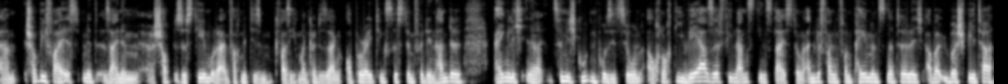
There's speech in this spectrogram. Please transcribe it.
ähm, Shopify ist mit seinem äh, Shop-System oder einfach mit diesem quasi, man könnte sagen, Operating System für den Handel eigentlich in einer ziemlich guten Position, auch noch diverse Finanzdienstleistungen, angefangen von Payments natürlich, aber über später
